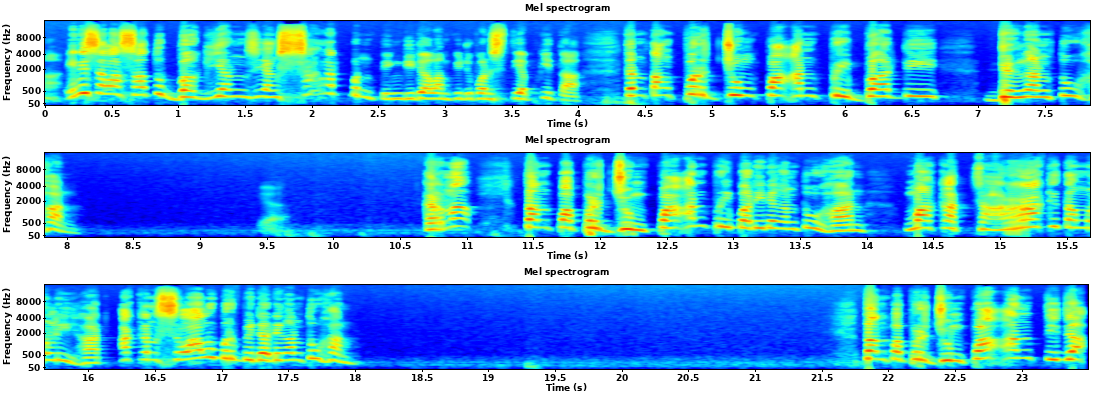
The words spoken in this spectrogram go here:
Nah, ini salah satu bagian yang sangat penting di dalam kehidupan setiap kita tentang perjumpaan pribadi dengan Tuhan. Ya. Karena tanpa perjumpaan pribadi dengan Tuhan, maka cara kita melihat akan selalu berbeda dengan Tuhan. Tanpa perjumpaan tidak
